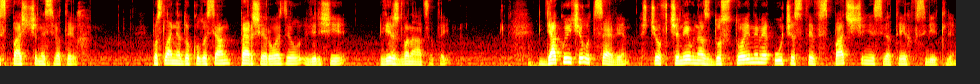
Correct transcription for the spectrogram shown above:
спадщини святих. Послання до Колосян, перший розділ вірші, вірш 12. Дякуючи Отцеві, що вчинив нас достойними участи в спадщині святих в світлі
